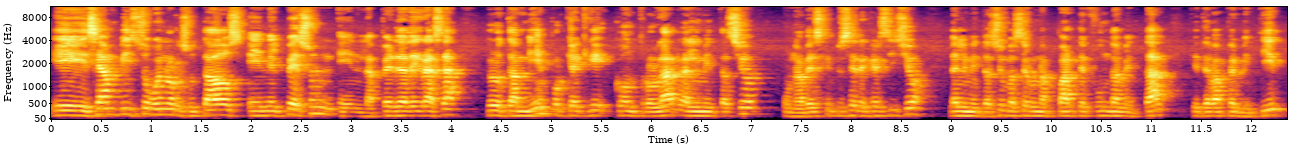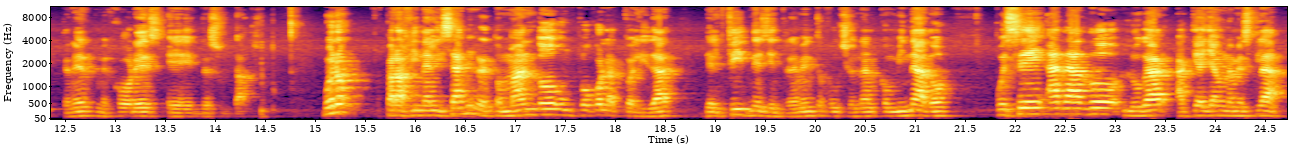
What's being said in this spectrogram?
Eh, se han visto buenos resultados en el peso, en, la pérdida de grasa, pero también porque hay que controlar la alimentación. Una vez que empiece el ejercicio, la alimentación va a ser una parte fundamental que te va a permitir tener mejores eh, resultados. Bueno, para finalizar y retomando un poco la actualidad del fitness y entrenamiento funcional combinado, pues se ha dado lugar a que haya una mezcla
